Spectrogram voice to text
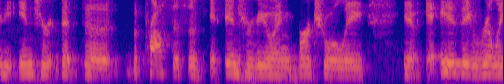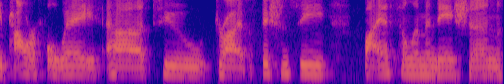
the inter that the the process of interviewing virtually you know is a really powerful way uh, to drive efficiency bias elimination,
